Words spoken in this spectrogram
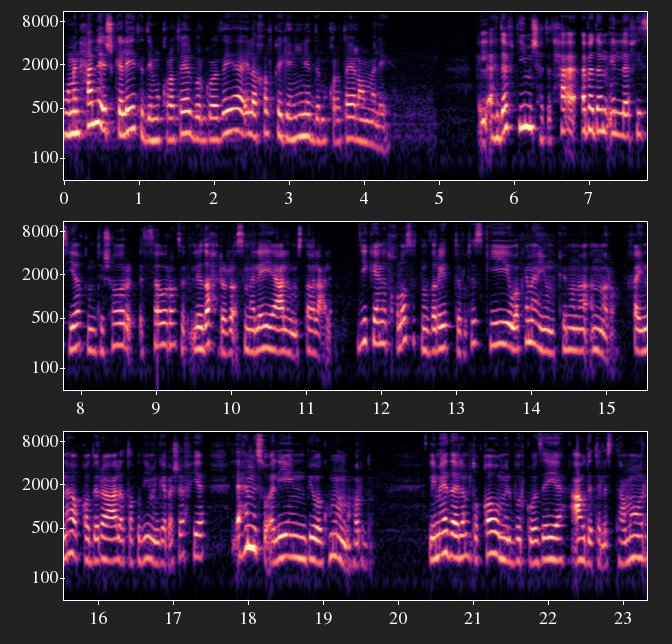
ومن حل إشكالية الديمقراطية البرجوازية إلى خلق جنين الديمقراطية العمالية. الأهداف دي مش هتتحقق أبدا إلا في سياق انتشار الثورة لدحر الرأسمالية على المستوى العالمي. دي كانت خلاصة نظرية تروتسكي وكما يمكننا أن نرى فإنها قادرة على تقديم إجابة شافية لأهم سؤالين بيواجهونا النهاردة. لماذا لم تقاوم البرجوازية عودة الاستعمار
